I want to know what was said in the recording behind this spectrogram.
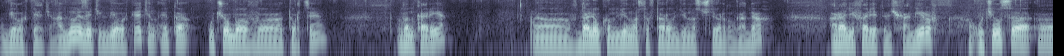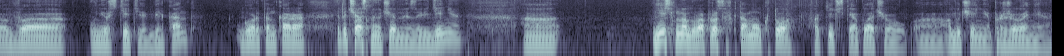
белых пятен. Одно из этих белых пятен – это учеба в Турции, в Анкаре, в далеком 92-94 годах. Ради Фаритович Хабиров учился в университете Белькант, город Анкара. Это частное учебное заведение. Есть много вопросов к тому, кто фактически оплачивал а, обучение, проживание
